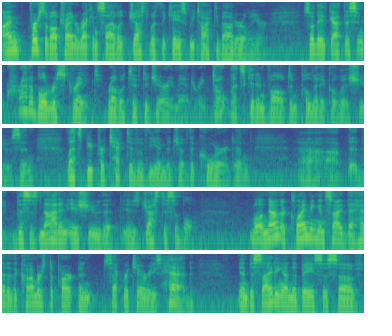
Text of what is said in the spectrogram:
I'm first of all trying to reconcile it just with the case we talked about earlier. So they've got this incredible restraint relative to gerrymandering. Don't let's get involved in political issues and let's be protective of the image of the court. And uh, th- th- this is not an issue that is justiciable. Well, now they're climbing inside the head of the Commerce Department secretary's head and deciding on the basis of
